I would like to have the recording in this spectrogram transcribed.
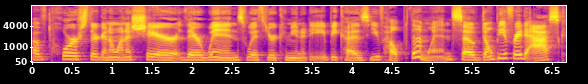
of course they're going to want to share their wins with your community because you've helped them win. So don't be afraid to ask.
